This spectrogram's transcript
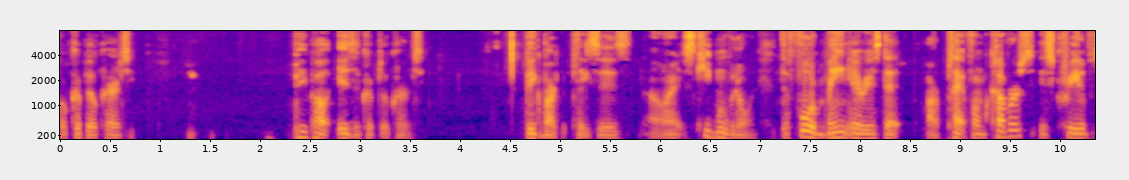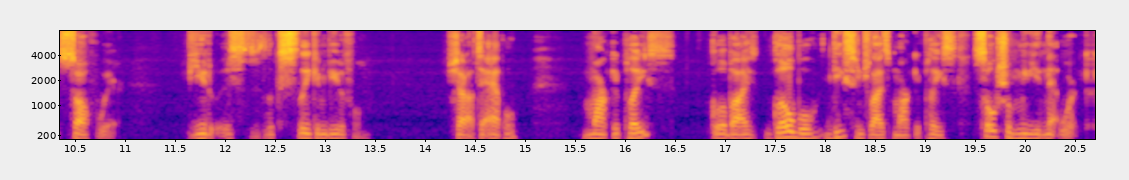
or cryptocurrency. PayPal is a cryptocurrency. Big marketplaces. All right, let's keep moving on. The four main areas that our platform covers is creative software. Beautiful. This looks sleek and beautiful. Shout out to Apple. Marketplace, globalized, global decentralized marketplace, social media network.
